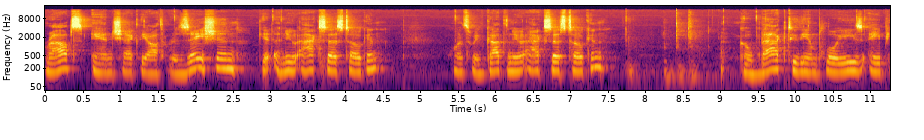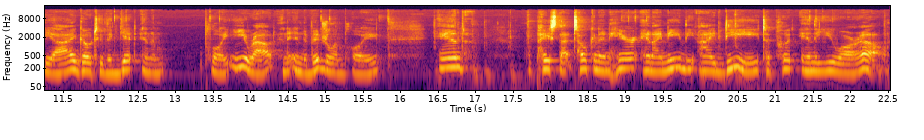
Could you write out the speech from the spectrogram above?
routes and check the authorization, get a new access token. Once we've got the new access token, go back to the employees API, go to the get an employee route, an individual employee, and we'll paste that token in here, and I need the ID to put in the URL.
